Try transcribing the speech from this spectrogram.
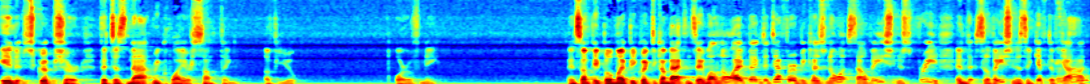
in Scripture that does not require something of you or of me. And some people might be quick to come back and say, well, no, I beg to differ because you know what? Salvation is free and salvation is a gift of God.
